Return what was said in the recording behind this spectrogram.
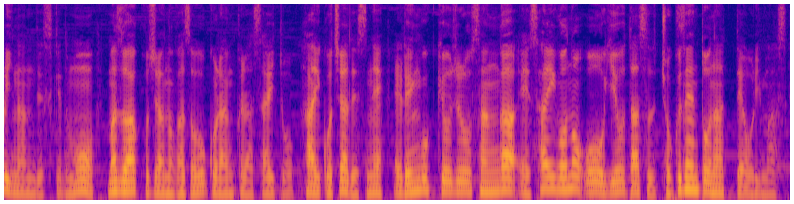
りなんですけども、まずはこちらの画像をご覧くださいと。はい、こちらですね、え煉獄教授郎さんがえ最後の奥義を出す直前となっております。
